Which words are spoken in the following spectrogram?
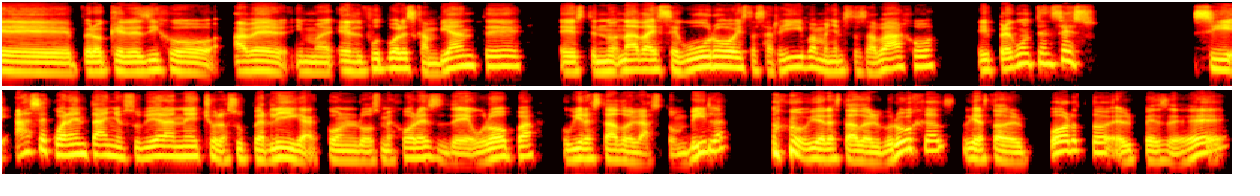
Eh, pero que les dijo, a ver, el fútbol es cambiante, este, no, nada es seguro, estás arriba, mañana estás abajo. Y pregúntense eso si hace 40 años hubieran hecho la Superliga con los mejores de Europa, hubiera estado el Aston Villa, hubiera estado el Brujas, hubiera estado el Porto, el PSV.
